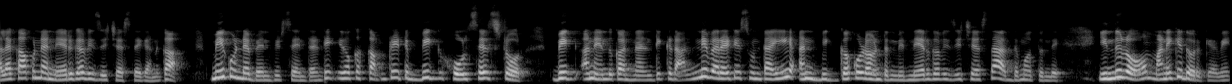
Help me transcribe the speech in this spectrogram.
అలా కాకుండా నేరుగా విజిట్ చేస్తే కనుక మీకుండే బెనిఫిట్స్ ఏంటంటే ఇది ఒక complete big wholesale store big అని ఎందుకు అంటున్నానంటే ఇక్కడ అన్ని వెరైటీస్ ఉంటాయి అండ్ బిగ్గా కూడా ఉంటుంది. మీరు నేరుగా విజిట్ చేస్తే అర్థమవుతుంది. ఇందులో మనకి దొరికేవి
